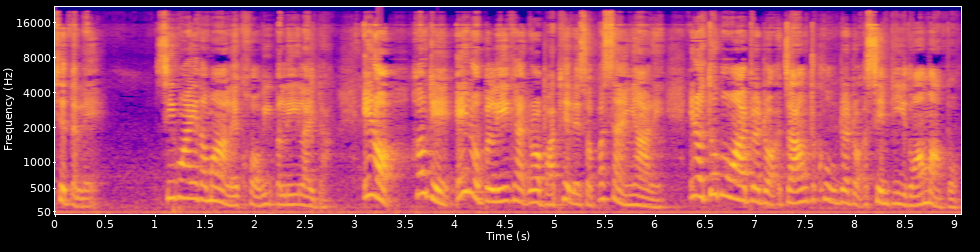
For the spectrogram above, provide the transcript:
ဖြစ်တယ်လေစီးပွားရေးသမားကလည်းခေါ်ပြီးပလေးလိုက်တာအဲ့တော့ဟုတ်တယ်အဲ့လိုပလေးခတ်တော့ဘာဖြစ်လဲဆိုတော့ပတ်စံရတယ်အဲ့တော့သူ့ဘဝအတွက်တော့အကြောင်းတစ်ခုအတွက်တော့အဆင်ပြေသွားမှာပေါ့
